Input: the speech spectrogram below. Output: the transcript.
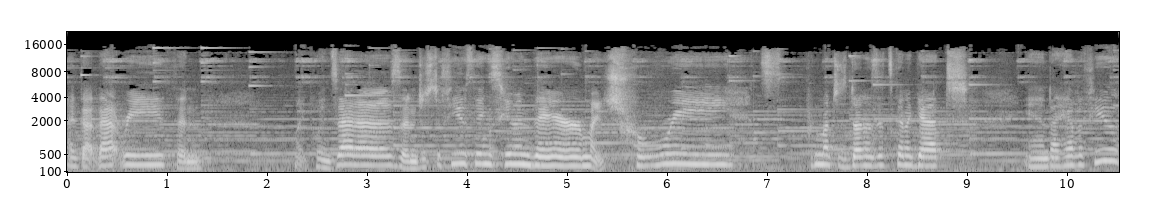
I've got that wreath and my poinsettias and just a few things here and there. My tree, it's pretty much as done as it's gonna get. And I have a few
